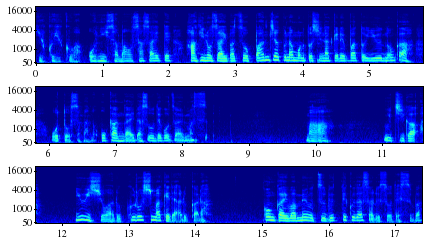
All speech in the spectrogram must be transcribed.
ゆくゆくはお兄様を支えて萩の財閥を盤石なものとしなければというのがお父様のお考えだそうでございます。まあうちが由緒ある黒島家であるから今回は目をつぶってくださるそうですわ。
